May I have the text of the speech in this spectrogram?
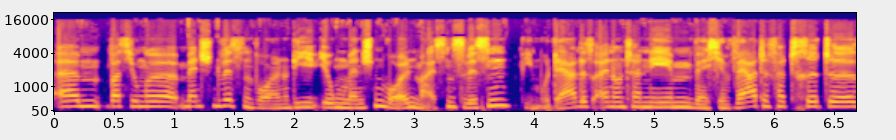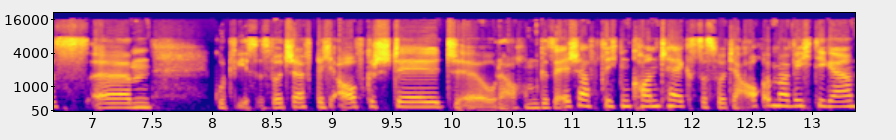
ähm, was junge Menschen wissen wollen. Und die jungen Menschen wollen meistens wissen, wie modern ist ein Unternehmen, welche Werte vertritt es, ähm, gut, wie ist es wirtschaftlich aufgestellt äh, oder auch im gesellschaftlichen Kontext, das wird ja auch immer wichtiger.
